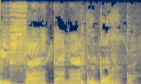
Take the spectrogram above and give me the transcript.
Ei saatana. Vitun dorka.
